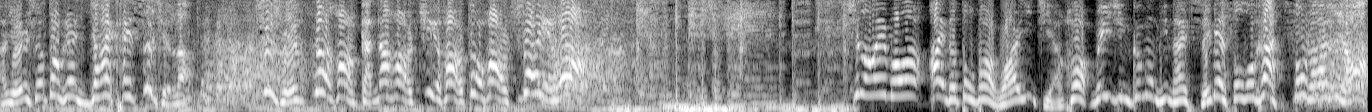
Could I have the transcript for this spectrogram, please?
啊！有人说豆哥，你家还开四群了？四群问号感叹号句号逗号双引号。新浪微博艾特豆瓣玩一减号，微信公共平台随便搜搜看，搜啥是啥。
